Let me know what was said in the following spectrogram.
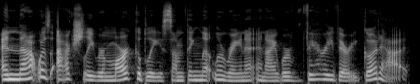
And that was actually remarkably something that Lorena and I were very, very good at,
